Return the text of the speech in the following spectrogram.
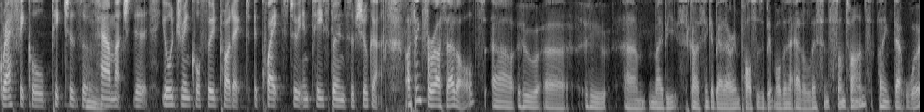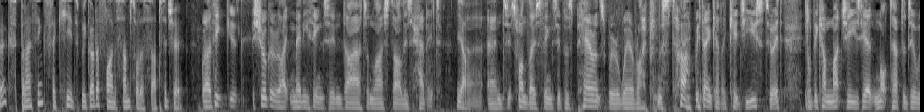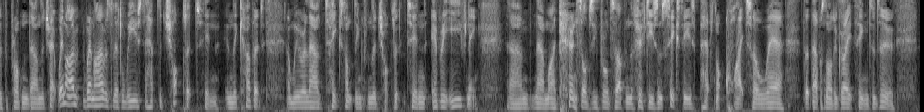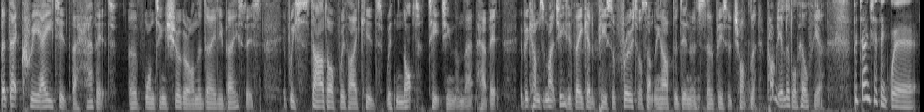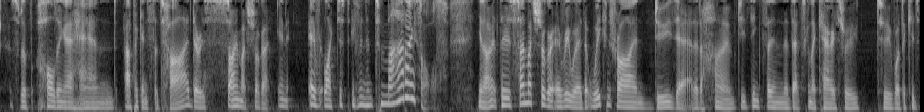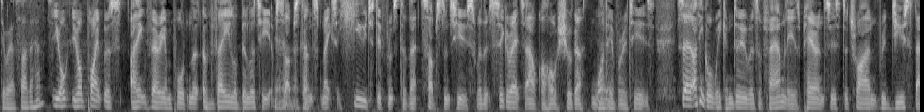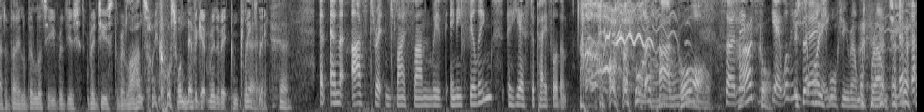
graphical pictures of how much the your drink or food product equates to in teaspoons of sugar. I think for us adults uh, who uh, who um, maybe kind of think about our impulses a bit more than adolescents sometimes, I think that works. But I think for kids, we've got to find some sort of substitute. Well, I think sugar, like many things in diet and lifestyle, is habit. Yeah. Uh, and it's one of those things, if as parents we're aware right from the start, we don't get our kids used to it, it'll become much easier not to have to deal with the problem down the track. When I, when I was little, we used to have the chocolate tin in the cupboard, and we were allowed to take something from the chocolate tin every evening. Um, now, my parents obviously brought us up in the 50s and 60s, perhaps not quite so aware that that was not a great thing to do. But that created the habit of wanting sugar on a daily basis. If we start off with our kids with not teaching them that habit, it becomes much easier. If they get a piece of fruit or something after dinner instead of a piece of chocolate, probably a little healthier. But don't you think we're sort of holding our hand up against the tide? There is so much sugar in every, like just even in tomato sauce. You know, there's so much sugar everywhere that we can try and do that at home. Do you think then that that's going to carry through to what the kids do outside the house? Your, your point was, I think, very important that availability of Yeah, substance makes a huge difference to that substance use, whether it's cigarettes, alcohol, sugar, whatever it is. So I think all we can do as a family, as parents, is to try and reduce that availability, reduce, reduce the reliance. Of course, we'll never get rid of it completely. Yeah. And, and I've threatened my son with any fillings, he has to pay for them. well, that's hardcore. So let's, hardcore. yeah, well, he's Is that why he's walking around with brown teeth?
